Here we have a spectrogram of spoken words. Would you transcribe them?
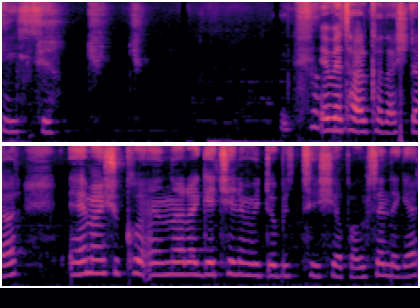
Neyse. Evet arkadaşlar. Hemen şu kenara geçelim video bitişi yapalım. Sen de gel.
